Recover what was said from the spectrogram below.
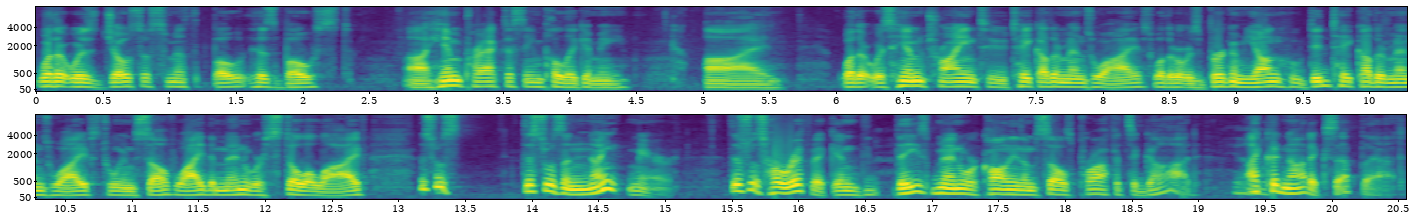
whether it was Joseph Smith, bo- his boast, uh, him practicing polygamy, uh, whether it was him trying to take other men's wives, whether it was Brigham Young who did take other men's wives to himself, why the men were still alive. This was, this was a nightmare. This was horrific, and these men were calling themselves prophets of God. Yeah. I could not accept that.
